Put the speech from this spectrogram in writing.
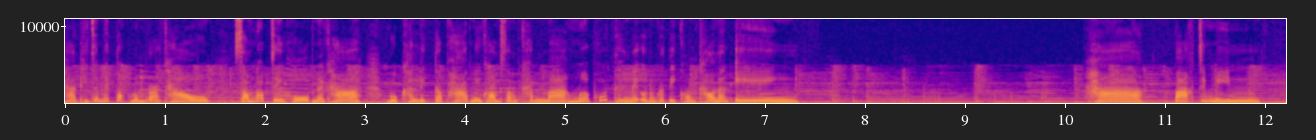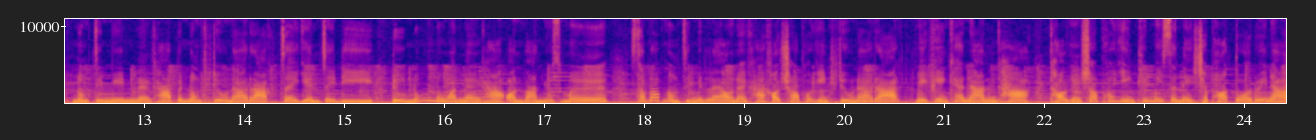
ค่ะที่จะไม่ตกหลุมรักเขาสำหรับเจโฮปนะคะ บุคลิกภาพมีความสำคัญมากเมื่อพูดถึงในอุดมคติของเขานั่นเอง 5. ปาร์คจิมิน หนุ่มจิมินนะคะ เป็นหนุ่มที่ดูน่ารักใจเย็นใจดี ดูนุ่มนวลนะคะอ่อนหวานอยู่เสมอสำหรับหนุ่มจิมินแล้วนะคะ เขาชอบผู้หญิงที่ดูน่ารัก ไม่เพียงแค่นั้นค่ะ เขายังชอบผู้หญิงที่มีเสน่ห์เฉพาะตัวด้วยนะ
